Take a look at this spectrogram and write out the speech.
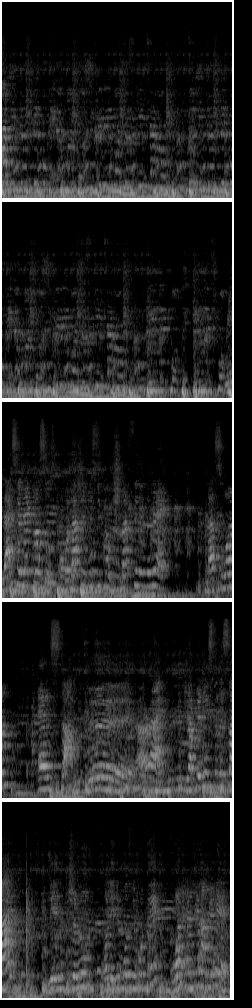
Up. Relax your neck muscles. On relâche les muscles du cou. In the neck. Last one. And stop. Good. All right. Drop your knees to the side. Les genoux, on les dépose de. One hand behind your head.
